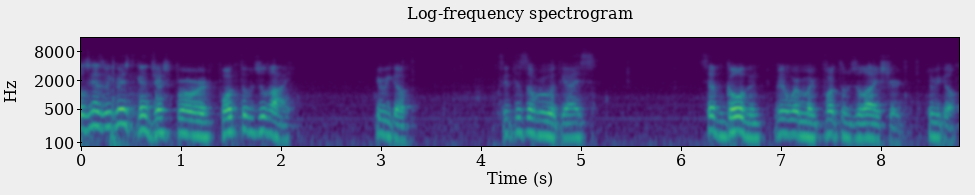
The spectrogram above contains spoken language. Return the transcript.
Well, guys, we're gonna dress for 4th of July. Here we go. Let's get this over with, guys. Instead of golden, I'm gonna wear my 4th of July shirt. Here we go.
